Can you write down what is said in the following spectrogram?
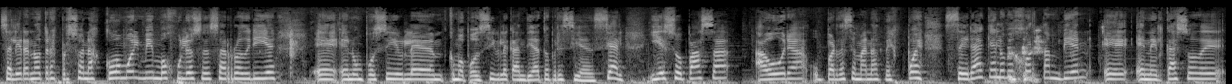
salieran otras personas como el mismo Julio César Rodríguez en un posible, como posible candidato presidencial. Y eso pasa ahora, un par de semanas después. ¿Será que a lo mejor también en el caso de,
